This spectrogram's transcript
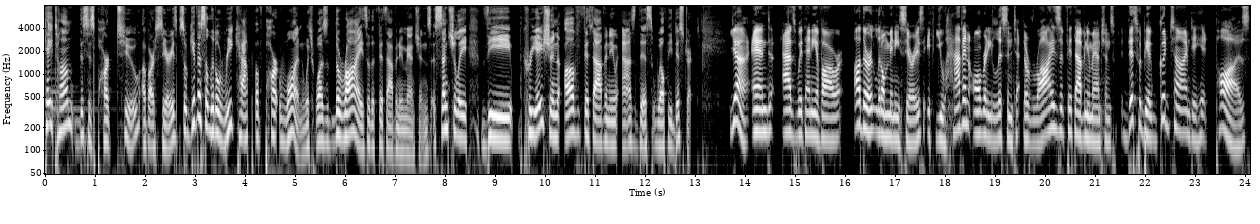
Okay, Tom, this is part two of our series. So give us a little recap of part one, which was the rise of the Fifth Avenue mansions, essentially the creation of Fifth Avenue as this wealthy district. Yeah, and as with any of our other little mini series, if you haven't already listened to The Rise of Fifth Avenue Mansions, this would be a good time to hit pause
